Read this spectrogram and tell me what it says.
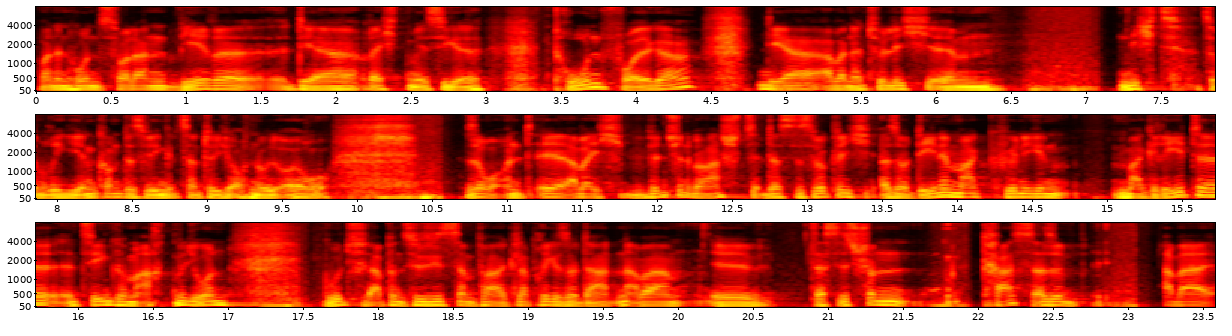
von den Hohenzollern wäre der rechtmäßige Thronfolger, der mhm. aber natürlich ähm, nicht zum Regieren kommt. Deswegen gibt es natürlich auch 0 Euro. So, und äh, aber ich bin schon überrascht, dass es wirklich, also Dänemark, Königin Margrethe, 10,8 Millionen. Gut, ab und zu siehst du ein paar klapprige Soldaten, aber äh, das ist schon krass. Also, aber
